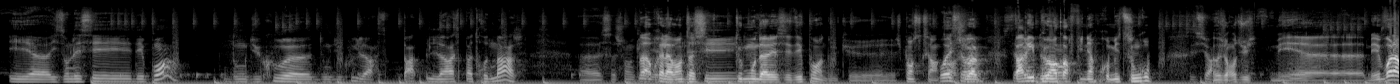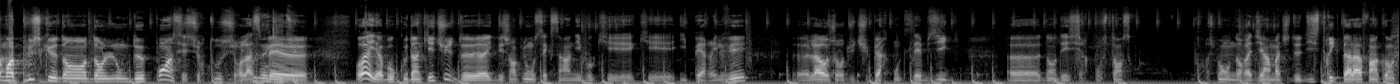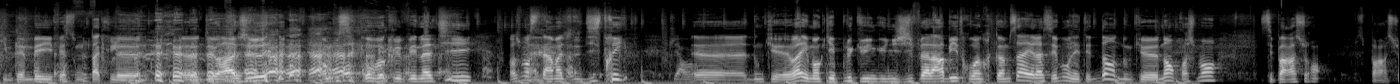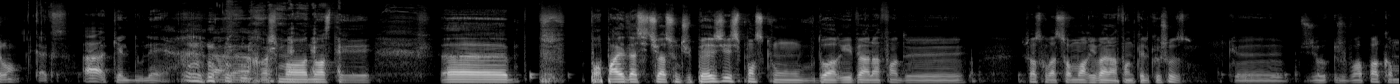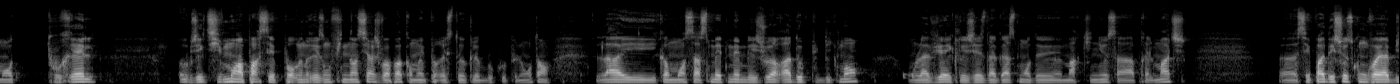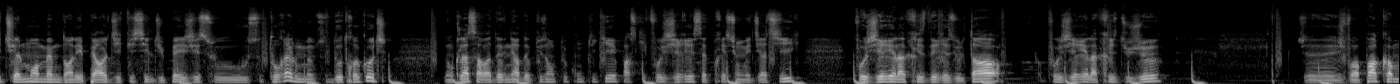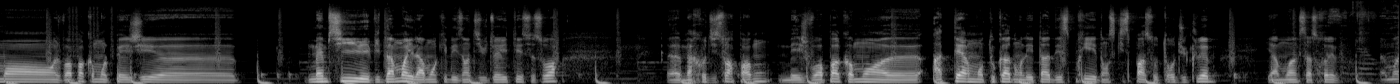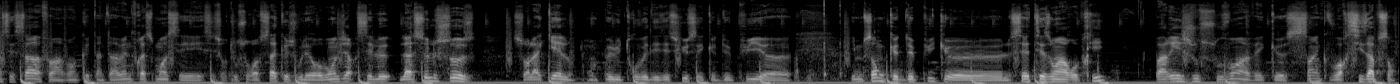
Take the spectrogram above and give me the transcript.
et euh, ils ont laissé des points. Donc, du coup, euh, donc, du coup il il leur reste pas trop de marge. Euh, sachant que après, l'avantage, c'est que tout le monde a laissé des points. Donc euh, je pense que c'est encore Ouais, c'est jouable. vrai, c'est Paris vrai, peut devant, encore finir premier de son groupe C'est sûr. aujourd'hui. Mais, euh, mais voilà, moi, plus que dans, dans le nombre de points, c'est surtout sur l'aspect. euh, ouais, il y a beaucoup d'inquiétudes. Euh, Avec des champions, on sait que c'est un niveau qui est, qui est hyper élevé. Euh, là, aujourd'hui, tu perds contre Leipzig euh, dans des circonstances. Franchement, on aurait dit un match de district à la fin quand Kimpembe il fait son tacle euh, de rageux. En plus, il provoque le penalty. Franchement, c'était un match de district. Clairement. Euh, donc euh, ouais, il manquait plus qu'une une gifle à l'arbitre ou un truc comme ça, et là c'est bon, on était dedans. Donc euh, non, franchement, c'est pas rassurant. C'est pas rassurant. Cax. Ah, quelle douleur. Ah, là, franchement, non, c'était. Euh, pour parler de la situation du PSG, je pense qu'on doit arriver à la fin de. Je pense qu'on va sûrement arriver à la fin de quelque chose. Que je ne vois pas comment Tourelle, objectivement, à part c'est pour une raison financière, je vois pas comment il peut rester au club beaucoup plus longtemps. Là, il commence à se mettre même les joueurs à publiquement. On l'a vu avec le geste d'agacement de Marquinhos après le match. Euh, c'est pas des choses qu'on voit habituellement, même dans les périodes difficiles du PSG sous, sous Tourelle ou même sous d'autres coachs. Donc là, ça va devenir de plus en plus compliqué parce qu'il faut gérer cette pression médiatique, il faut gérer la crise des résultats, il faut gérer la crise du jeu. Je ne vois pas comment je vois pas comment le PSG, euh, même si évidemment il a manqué des individualités ce soir, euh, mercredi soir pardon, mais je vois pas comment euh, à terme, en tout cas dans l'état d'esprit et dans ce qui se passe autour du club, il y a moyen que ça se relève. Euh, Moi, c'est ça, enfin, avant que tu interviennes, Fraisse, moi, c'est surtout sur ça que je voulais rebondir. C'est la seule chose sur laquelle on peut lui trouver des excuses, c'est que depuis, euh, il me semble que depuis que cette saison a repris, Paris joue souvent avec 5 voire 6 absents.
